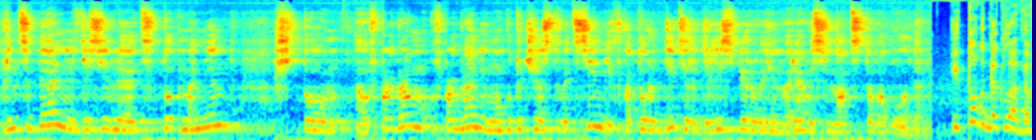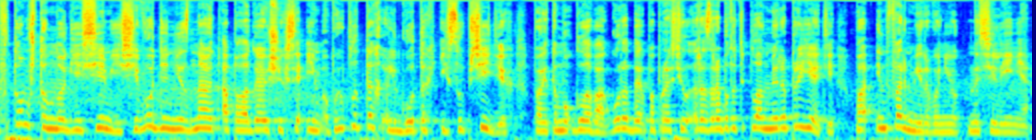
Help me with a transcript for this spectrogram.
Принципиальным здесь является тот момент, что э, в, программу, в программе могут участвовать семьи, в которых дети родились с 1 января 2018 года. Итог доклада в том, что многие семьи сегодня не знают о полагающихся им выплатах, льготах и субсидиях, поэтому глава города попросил разработать план мероприятий по информированию населения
